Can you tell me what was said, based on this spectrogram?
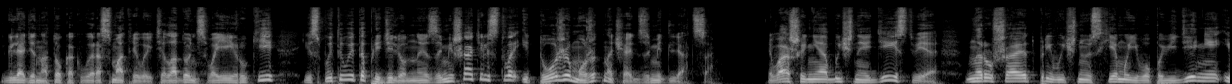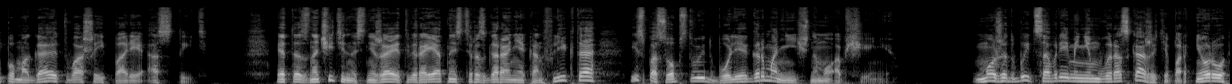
глядя на то, как вы рассматриваете ладонь своей руки, испытывает определенное замешательство и тоже может начать замедляться. Ваши необычные действия нарушают привычную схему его поведения и помогают вашей паре остыть. Это значительно снижает вероятность разгорания конфликта и способствует более гармоничному общению. Может быть, со временем вы расскажете партнеру,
